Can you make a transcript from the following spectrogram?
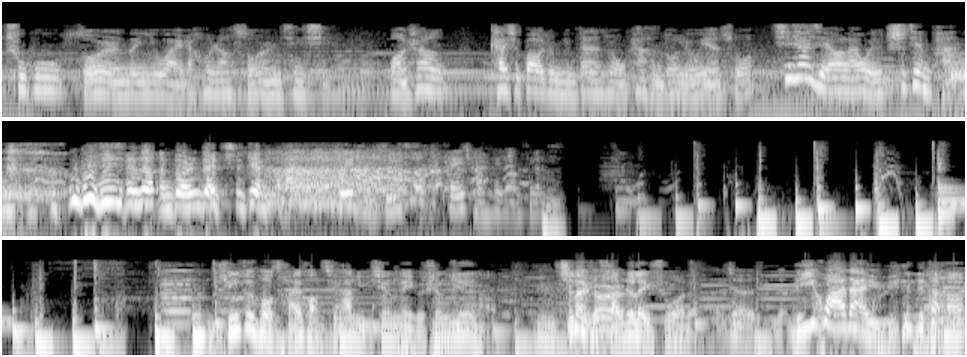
出乎所有人的意外，然后让所有人惊喜。网上开始报这名单的时候，我看很多留言说青霞姐要来，我就吃键盘。估计现在很多人在吃键盘，所以很惊喜，非常非常惊喜。你听最后采访其他女星那个声音啊，嗯，基本是含着泪说的，这梨花带雨，你知道吗？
